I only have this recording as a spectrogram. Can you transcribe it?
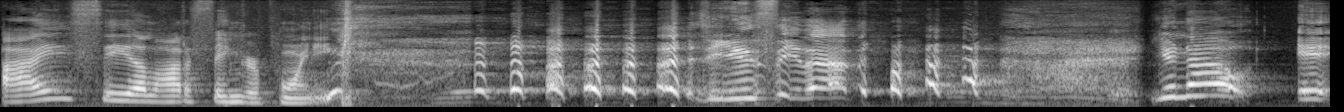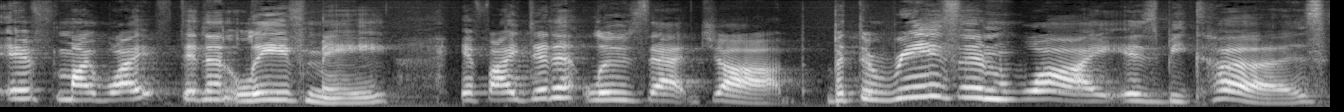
I see a lot of finger pointing. Do you see that? you know, if my wife didn't leave me, if I didn't lose that job. But the reason why is because,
